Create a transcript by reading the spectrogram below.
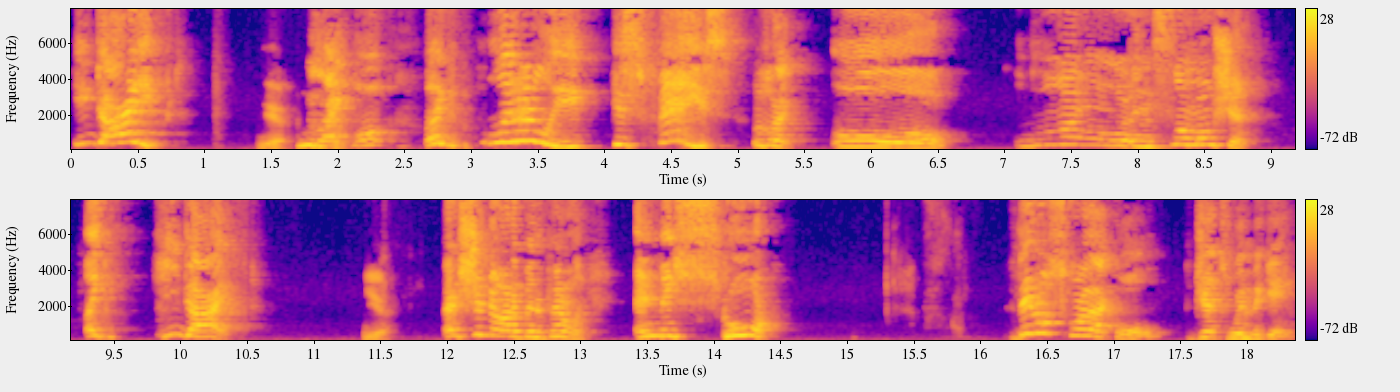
He dived. Yeah. He was like, oh, like literally, his face was like, oh, in slow motion. Like he dived. Yeah. That should not have been a penalty. And they score. If they don't score that goal, the Jets win the game.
